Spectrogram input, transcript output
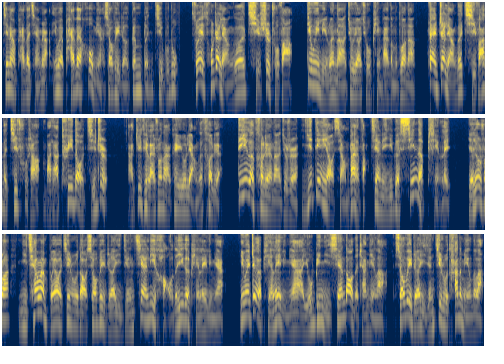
尽量排在前面，因为排在后面消费者根本记不住。所以从这两个启示出发，定位理论呢就要求品牌怎么做呢？在这两个启发的基础上，把它推到极致啊。具体来说呢，可以有两个策略。第一个策略呢，就是一定要想办法建立一个新的品类。也就是说，你千万不要进入到消费者已经建立好的一个品类里面，因为这个品类里面啊有比你先到的产品了，消费者已经记住它的名字了，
